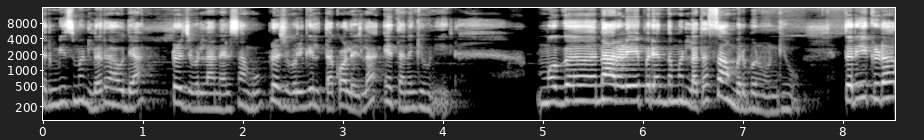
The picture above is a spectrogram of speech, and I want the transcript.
तर मीच म्हटलं राहू द्या प्रज्वलला आणायला सांगू. प्रज्वल गेलता कॉलेजला येताना घेऊन येईल. मग नारळ येईपर्यंत म्हटलं तर सांबर बनवून घेऊ. तर इकडं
